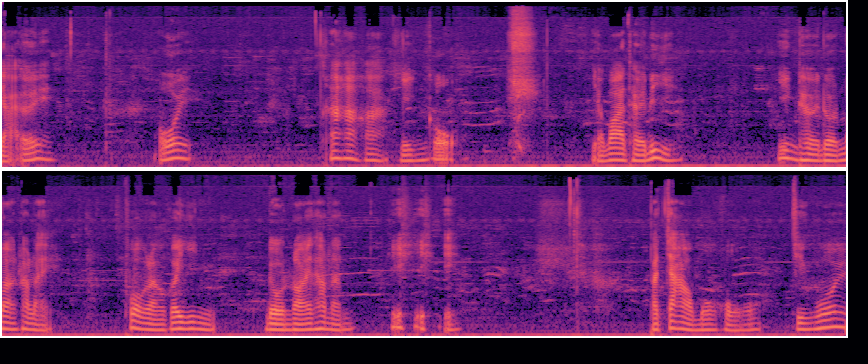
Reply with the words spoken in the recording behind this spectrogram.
ยะเอ้ย โอ้ย ฮ่าฮ่าฮ่ายิงโง่อย่าว่าเธอดิ ยิ่งเธอโดนมากเท่าไหร่ พวกเราก็ยิ่งโดนน้อยเท่านั้น พระเจ้าโมโห จริงเว้ย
